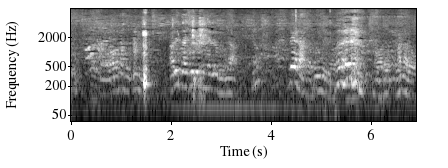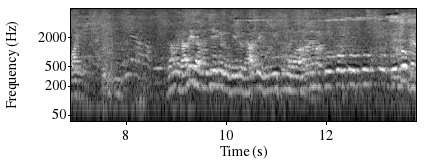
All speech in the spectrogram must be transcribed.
ဟောမှမသိဘူးအဲ့ ဒီတန်ရှင်းလေးနဲ့လို့ရနော်လဲတာတော့ဘူးလေဟောတော့ငါကတော့ဝိုင်းဒါမှဒါလေးသာမရှိဘူးလို့ပြီးလို့ဒါသိဘူးကြီးဆုံးသွားတယ်မှာကိုကိုကိုကိုကိုကိုတော့ကန်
